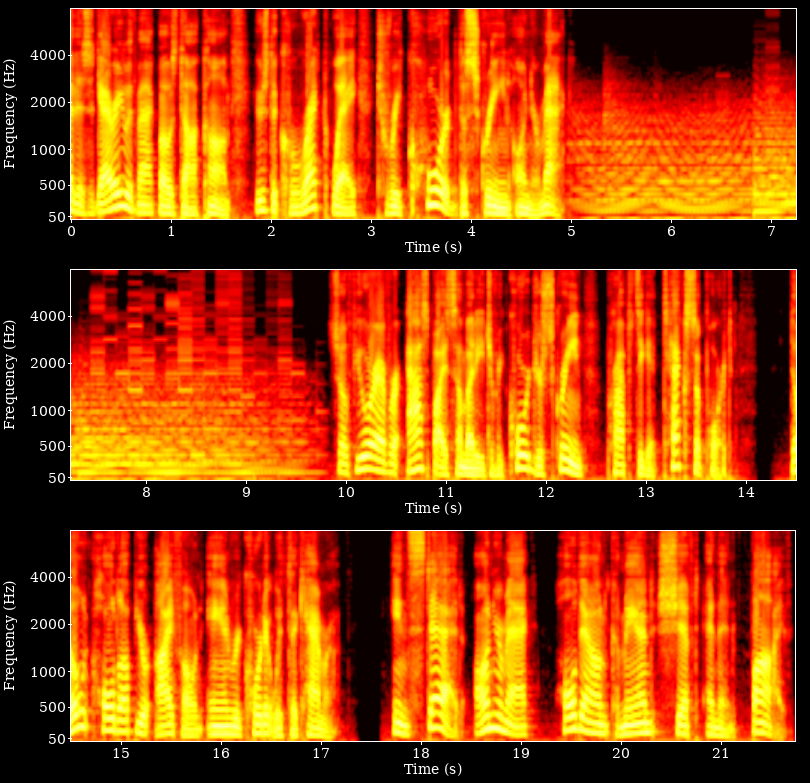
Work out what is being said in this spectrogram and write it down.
Hi, this is Gary with MacMost.com. Here's the correct way to record the screen on your Mac. So if you are ever asked by somebody to record your screen, perhaps to get tech support, don't hold up your iPhone and record it with the camera. Instead, on your Mac, hold down Command, Shift, and then 5.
